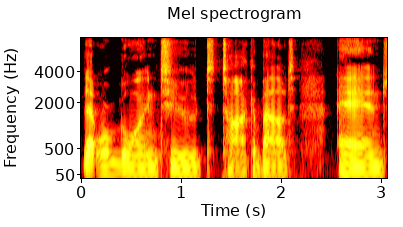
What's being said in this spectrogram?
that we're going to, to talk about, and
